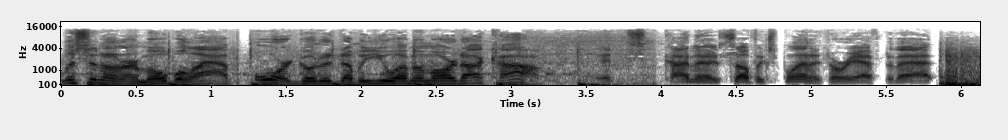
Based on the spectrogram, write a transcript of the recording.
Listen on our mobile app or go to WMMR.com. It's kind of self explanatory after that.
